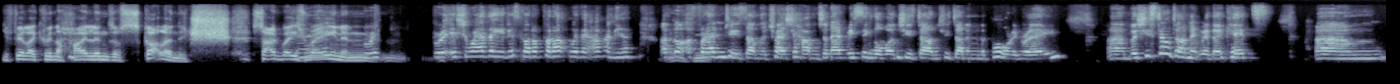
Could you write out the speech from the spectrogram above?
you feel like you're in the Highlands of Scotland. Sideways yeah. rain and British weather. You just got to put up with it, haven't you? I've got a friend who's done the treasure hunt, and every single one she's done, she's done in the pouring rain, um, but she's still done it with her kids. Um,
